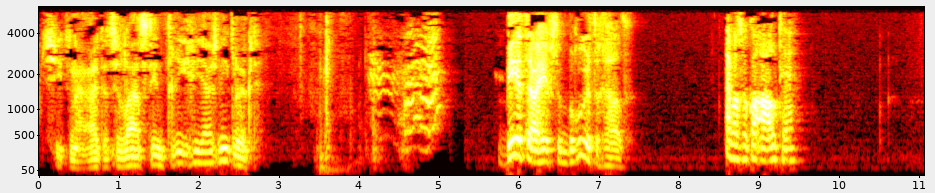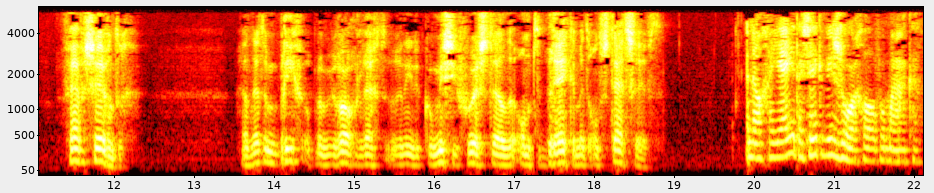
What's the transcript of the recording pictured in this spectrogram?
Ziet er nou uit dat zijn laatste intrigue juist niet lukt. Beerta heeft een beroerte gehad. Hij was ook al oud, hè? 75. Hij had net een brief op mijn bureau gelegd waarin hij de commissie voorstelde om te breken met ons tijdschrift. En dan ga jij je daar zeker weer zorgen over maken.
